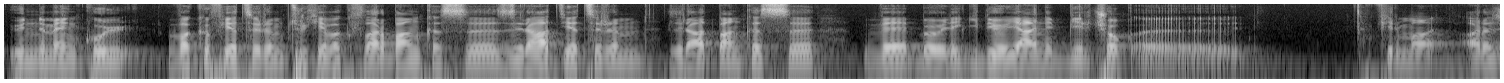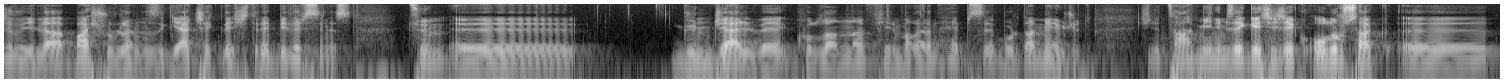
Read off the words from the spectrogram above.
Ünlü Menkul, Vakıf Yatırım, Türkiye Vakıflar Bankası, Ziraat Yatırım, Ziraat Bankası ve böyle gidiyor. Yani birçok e, firma aracılığıyla başvurularınızı gerçekleştirebilirsiniz. Tüm e, güncel ve kullanılan firmaların hepsi burada mevcut. Şimdi tahminimize geçecek olursak e,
